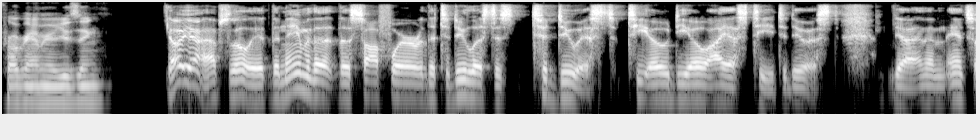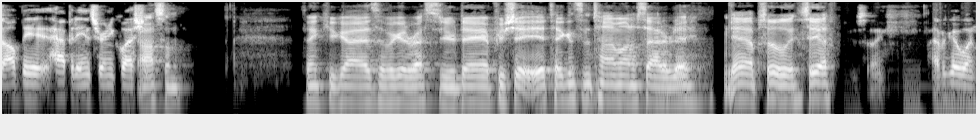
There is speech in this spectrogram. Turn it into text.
program you're using? Oh yeah, absolutely. The name of the the software, the to do list is Todoist, T O D O I S T, Todoist. Yeah, and then answer. I'll be happy to answer any questions. Awesome. Thank you guys. Have a good rest of your day. I appreciate you taking some time on a Saturday. Yeah, absolutely. See ya. So, have a good one.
